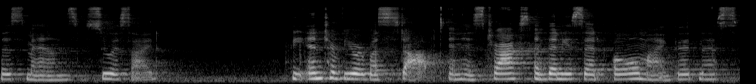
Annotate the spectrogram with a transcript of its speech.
this man's suicide. The interviewer was stopped in his tracks and then he said, Oh my goodness,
